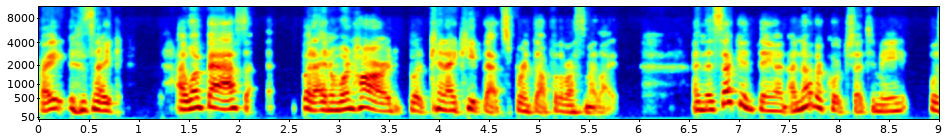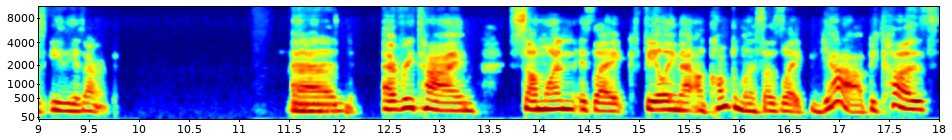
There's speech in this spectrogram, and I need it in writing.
Right? It's like I went fast, but I went hard, but can I keep that sprint up for the rest of my life? And the second thing another coach said to me was easy as earned. Mm. And every time someone is like feeling that uncomfortableness, I was like, yeah, because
